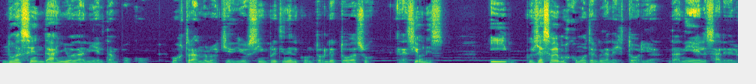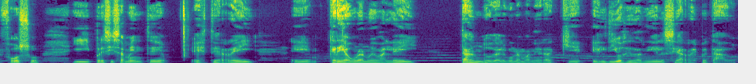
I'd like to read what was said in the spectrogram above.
no hacen daño a Daniel tampoco, mostrándonos que Dios siempre tiene el control de todas sus creaciones. Y pues ya sabemos cómo termina la historia. Daniel sale del foso y precisamente este rey eh, crea una nueva ley de alguna manera que el Dios de Daniel sea respetado,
